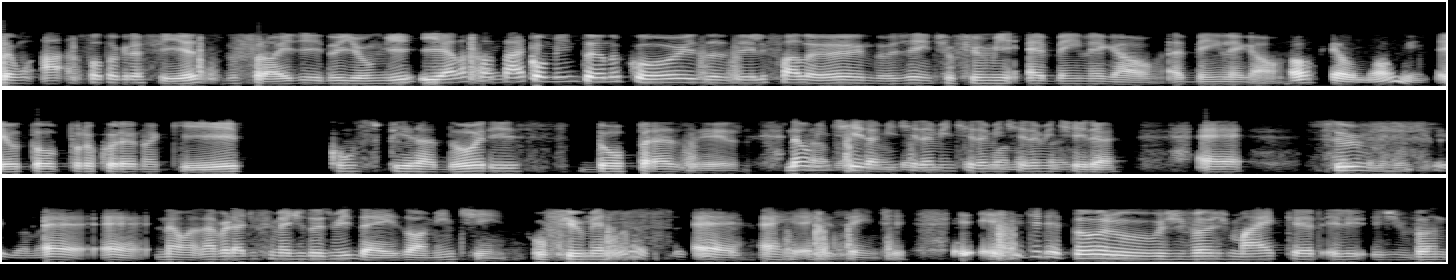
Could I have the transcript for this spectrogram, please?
são as fotografias do Freud e do Jung. E ela só tá comentando coisas, ele falando. Gente, o filme é bem legal. É bem legal. Qual que é o nome? Eu tô procurando aqui. Conspiradores do Prazer. Não, tá mentira, mentira, mentira, mentira, mentira. É Sur... Né? É, é, não, na verdade o filme é de 2010, ó, menti. O filme é, é, é, é recente. Esse diretor, o Svan Schmeiker, ele, Svan,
